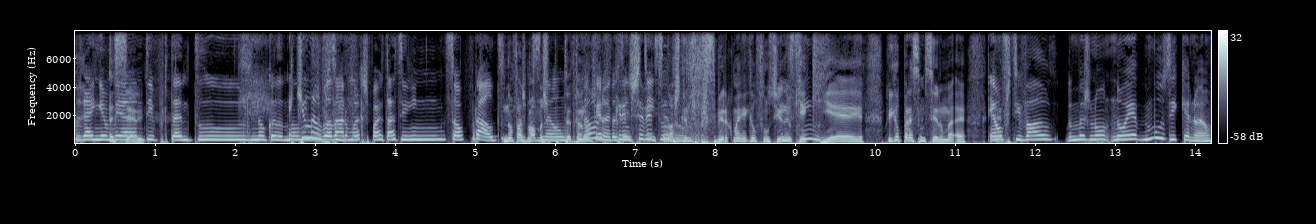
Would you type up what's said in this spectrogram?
A sério? ferrenhamente e portanto não, não Aquilo é vou dar uma resposta assim só por alto. Não faz mal, mas não- não não, fazer queremos saber tudo. Nós queremos perceber como é que aquilo funciona e o que é que é. Porque aquilo parece-me ser uma. É, É um festival, mas não, não é de música, não é um,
